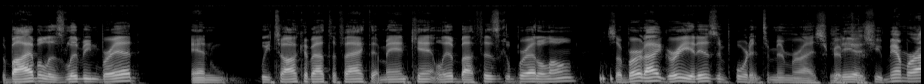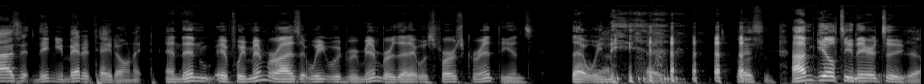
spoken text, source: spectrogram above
the Bible as living bread, and we talk about the fact that man can't live by physical bread alone. So, Bert, I agree. It is important to memorize It Scripture. is. You memorize it and then you meditate on it. And then if we memorize it, we would remember that it was First Corinthians that we need. Listen. I'm guilty there too.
